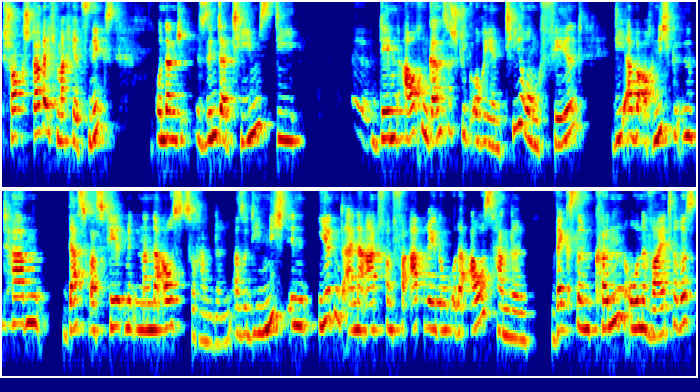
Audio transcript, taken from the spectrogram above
Schockstarre, ich mache jetzt nichts. Und dann sind da Teams, die äh, denen auch ein ganzes Stück Orientierung fehlt, die aber auch nicht geübt haben, das, was fehlt, miteinander auszuhandeln. Also die nicht in irgendeine Art von Verabredung oder Aushandeln wechseln können ohne weiteres,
